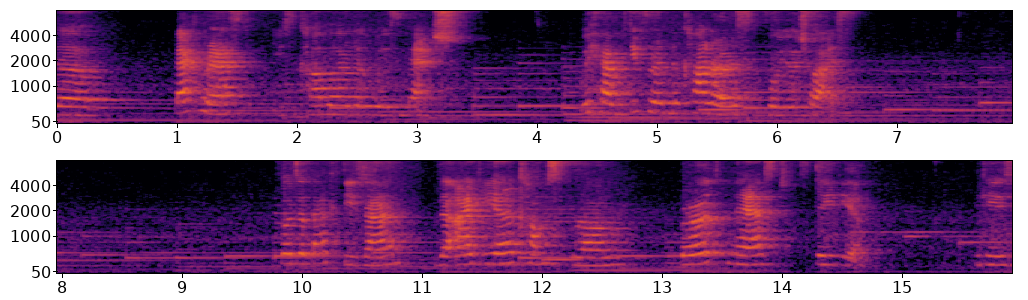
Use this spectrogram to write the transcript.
the backrest is covered with mesh. We have different colors for your choice. For the back design, the idea comes from Bird Nest Stadium. It is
